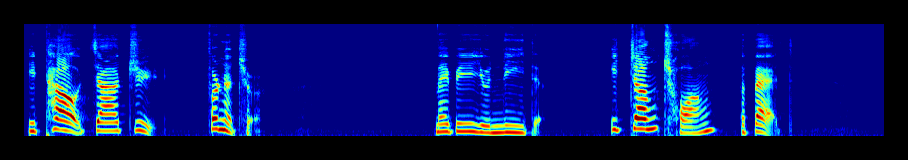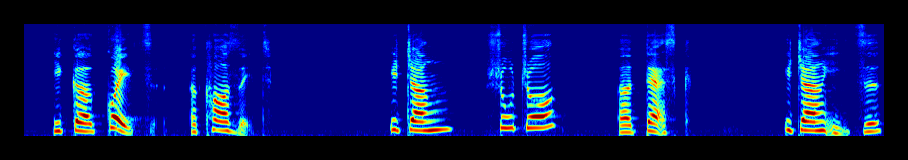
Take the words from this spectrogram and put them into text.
一套家具 furniture. Maybe you need 一张床 a bed，一个柜子 a closet，一张书桌 a desk, 一张椅子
